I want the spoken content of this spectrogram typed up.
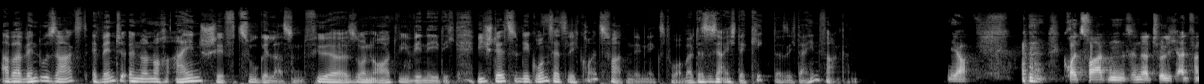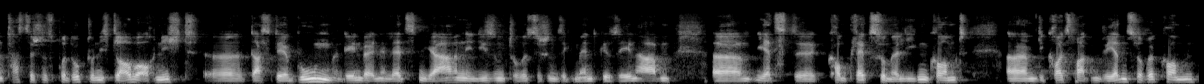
Aber wenn du sagst, eventuell nur noch ein Schiff zugelassen für so einen Ort wie Venedig, wie stellst du dir grundsätzlich Kreuzfahrten demnächst vor? Weil das ist ja eigentlich der Kick, dass ich da hinfahren kann. Ja, Kreuzfahrten sind natürlich ein fantastisches Produkt und ich glaube auch nicht, äh, dass der Boom, den wir in den letzten Jahren in diesem touristischen Segment gesehen haben, ähm, jetzt äh, komplett zum Erliegen kommt. Ähm, die Kreuzfahrten werden zurückkommen.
